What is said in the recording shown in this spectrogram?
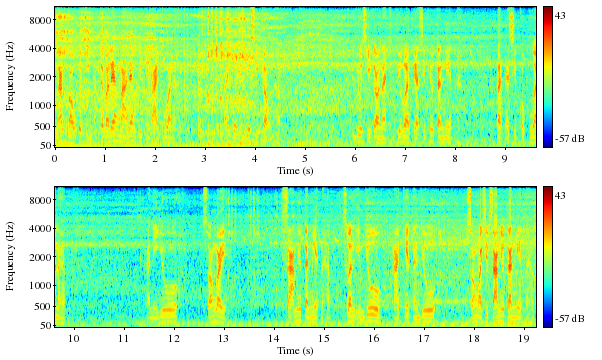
มันนักเบาก็จริงครับแต่ว่าแรงมาแรงดิบนี่หลายกว่านะครับหลายกว่าเอ็มยูซีเก่านะครับยูซีเก่าน่าจะอยู่ร้อยแปดสิบนิวตันเมตรร้อยแปดสิบกว่าๆนะครับ อันนี้อยู่สองร้อยสามนิวตันเมตรนะครับ ส่วน MU หาเกตนั้นอยู่สองร้อยสิบสามนิวตันเมตรนะครับ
